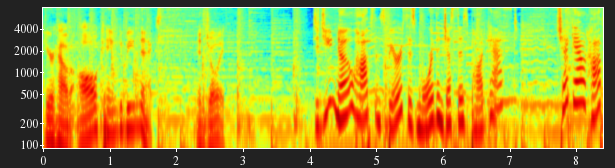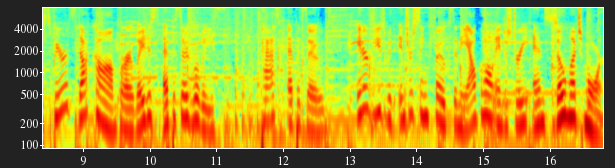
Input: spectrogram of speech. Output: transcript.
Hear how it all came to be next. Enjoy. Did you know Hops and Spirits is more than just this podcast? Check out hopspirits.com for our latest episode release, past episodes, interviews with interesting folks in the alcohol industry, and so much more.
